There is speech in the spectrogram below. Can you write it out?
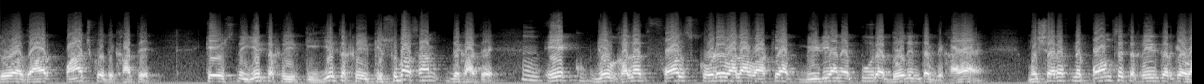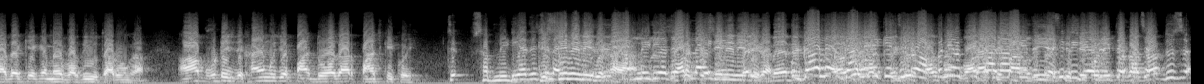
2005 को दिखाते। कि उसने ये तकरीर की ये तकरीर की। सुबह शाम दिखाते एक जो गलत फॉल्स कोड़े वाला वाक्य मीडिया ने पूरा दो दिन तक दिखाया है। मुशरफ ने कौन से तकरीर करके वादा किया कि मैं वर्दी उतारूँगा। आप फुटेज दिखाएँ मुझे दो हज़ार पाँच की कोई। सब मीडिया दे किसी चलाई ने नहीं गई। दिखाया सब मीडिया दे सर, चलाई किसी ने गई। नहीं दिखाया मैं देखिए, गल है- गल है कि देखिए, जो अपने देखिए, उत्ते बात गाना बात दी नहीं है, किसी किसी मीडिया को नहीं देते- पता अच्छा, था। दूसरा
